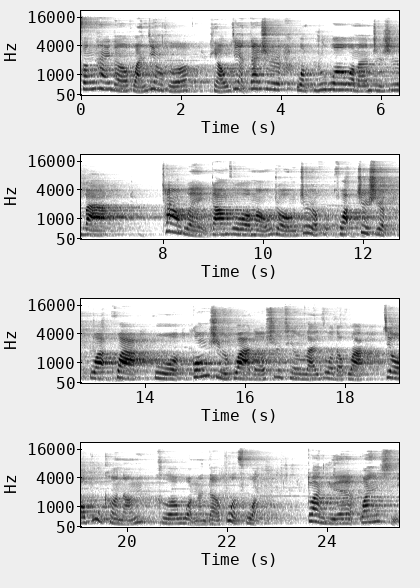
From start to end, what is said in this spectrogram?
分开的环境和条件，但是我如果我们只是把忏悔当做某种制化、制式化化或公式化的事情来做的话，就不可能和我们的过错断绝关系。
